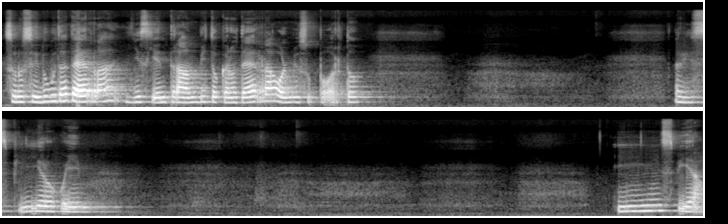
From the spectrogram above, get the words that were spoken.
Sono seduta a terra, gli ischi entrambi toccano terra, ho il mio supporto. Respiro qui. Inspira.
